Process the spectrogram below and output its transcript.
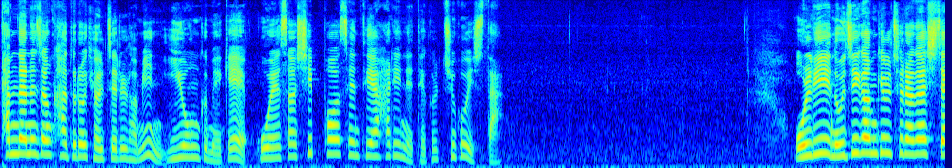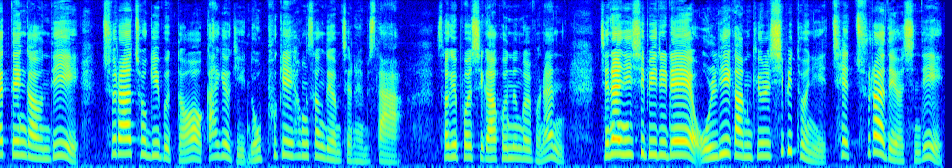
탐나는 전 카드로 결제를 하면 이용 금액의 5에서 10%의 할인 혜택을 주고 있다. 올리 노지 감귤 출하가 시작된 가운데 출하 초기부터 가격이 높게 형성되었습니다. 서귀포시가 걷는 걸 보난 지난 21일에 올리 감귤 12톤이 채 출하되었신 뒤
